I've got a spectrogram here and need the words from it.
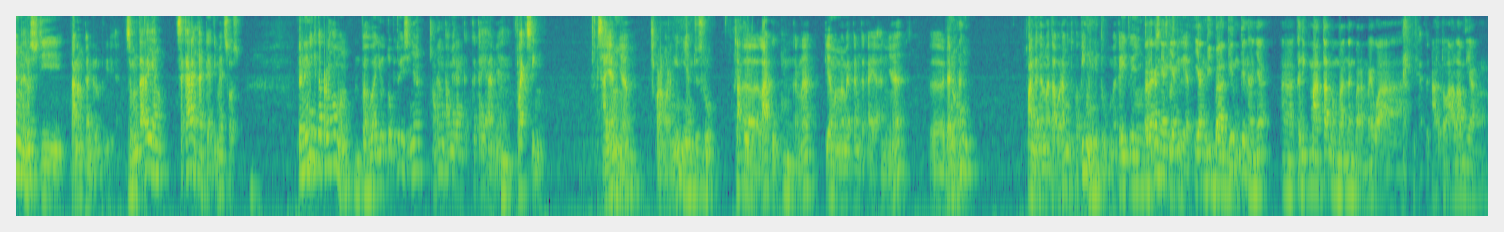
yang harus ditanamkan dalam pendidikan. Sementara yang sekarang ada di medsos, dan ini kita pernah ngomong bahwa YouTube itu isinya orang pameran ke- kekayaan ya, flexing. Sayangnya orang-orang ini yang justru Laku. eh, laku. Hmm. karena dia memamerkan kekayaannya eh, dan orang pandangan mata orang itu kepingin itu. Maka itu yang Padahal kan terus- yang, terus yang, dilihat. yang dibagi mungkin hanya uh, kenikmatan memandang barang mewah Ya, betul. atau alam yang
